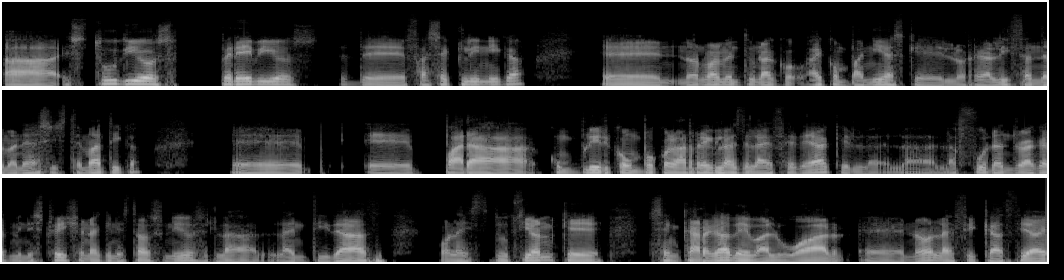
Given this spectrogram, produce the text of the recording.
a estudios previos de fase clínica. normalmente hay compañías que lo realizan de manera sistemática eh, eh, para cumplir con un poco las reglas de la FDA, que la, Food and Drug Administration aquí en Estados Unidos es la, entidad o la institución que se encarga de evaluar eh, ¿no? la eficacia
